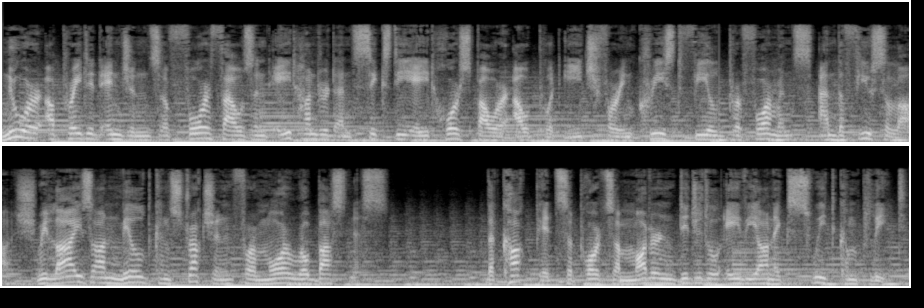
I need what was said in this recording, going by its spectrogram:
newer uprated engines of 4,868 horsepower output each for increased field performance and the fuselage relies on milled construction for more robustness. The cockpit supports a modern digital avionics suite complete.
